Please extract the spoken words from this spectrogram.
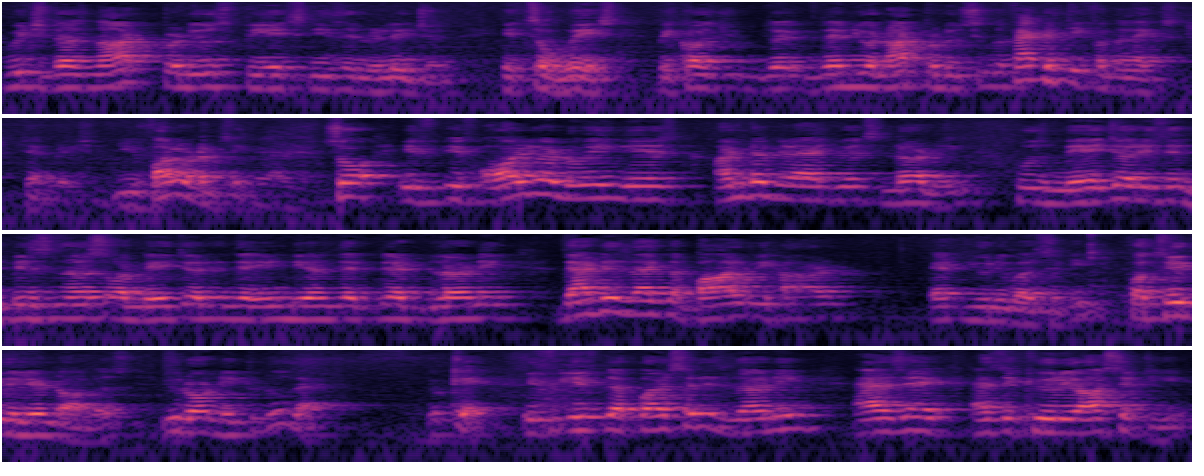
which does not produce PhDs in religion, it's a waste because then you're not producing the faculty for the next generation. You follow what I'm saying? So if, if all you're doing is undergraduates learning, whose major is in business or major in the Indian, that they're learning, that is like the Bal Vihar at university for $3 million. You don't need to do that. Okay, if, if the person is learning as a, as a curiosity,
